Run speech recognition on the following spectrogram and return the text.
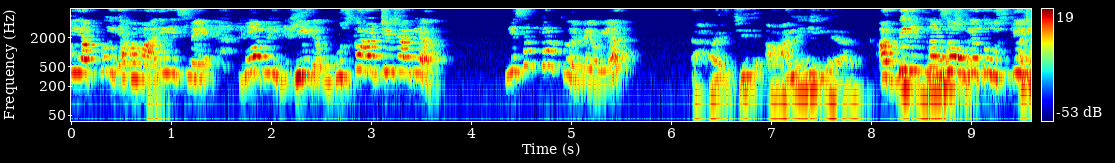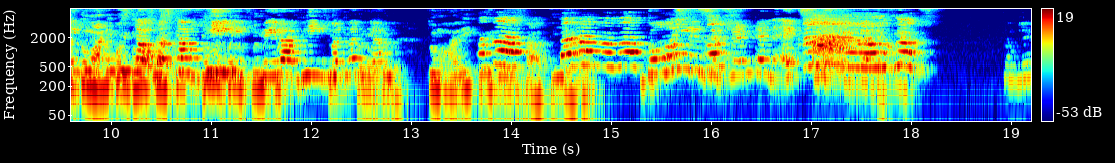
अभी आपको हमारे इसमें वो अभी भी उसका हर चीज़ आ गया। ये सब क्या कर रहे हो यार? हर चीज़ आ नहीं गया। अब भी एक इतना सा हो गया तो उसके अच्छा तुम्हारी कोई उसका दोस्त उसका आती भी सुनो, सुनो, सुनो, मेरा भी सुनो, मतलब सुनो, क्या? तुम्हारी कोई दोस्त आती है? दोस्त is different and ex is different समझे?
